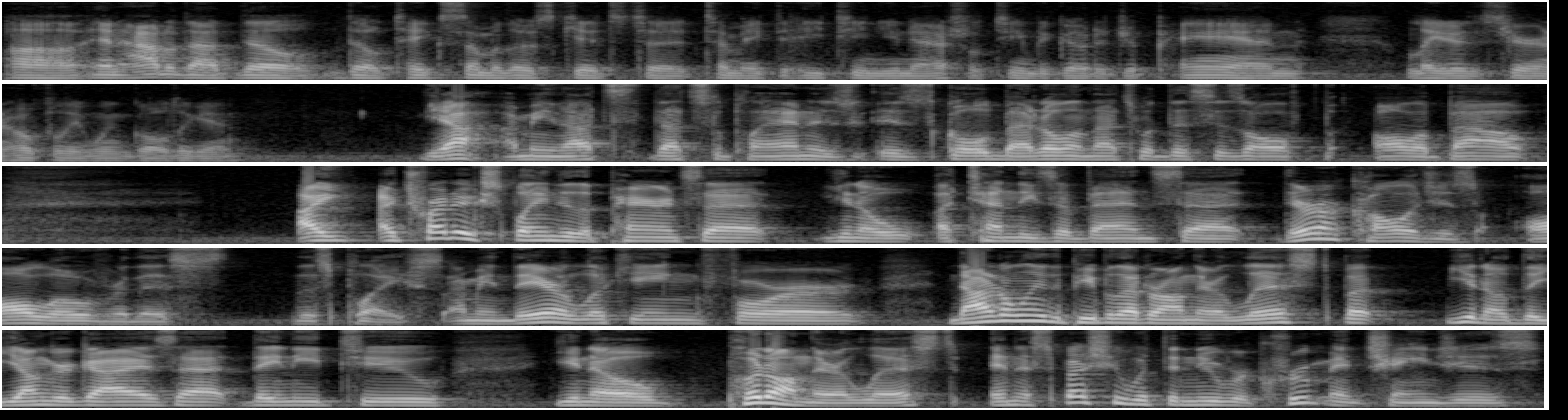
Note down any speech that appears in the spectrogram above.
Uh, and out of that, they'll they'll take some of those kids to, to make the 18U national team to go to Japan later this year and hopefully win gold again. Yeah. Yeah. I mean, that's that's the plan is is gold medal, and that's what this is all all about. I, I try to explain to the parents that you know attend these events that there are colleges all over this this place. I mean, they are looking for not only the people that are on their list, but you know the younger guys that they need to you know put on their list, and especially with the new recruitment changes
